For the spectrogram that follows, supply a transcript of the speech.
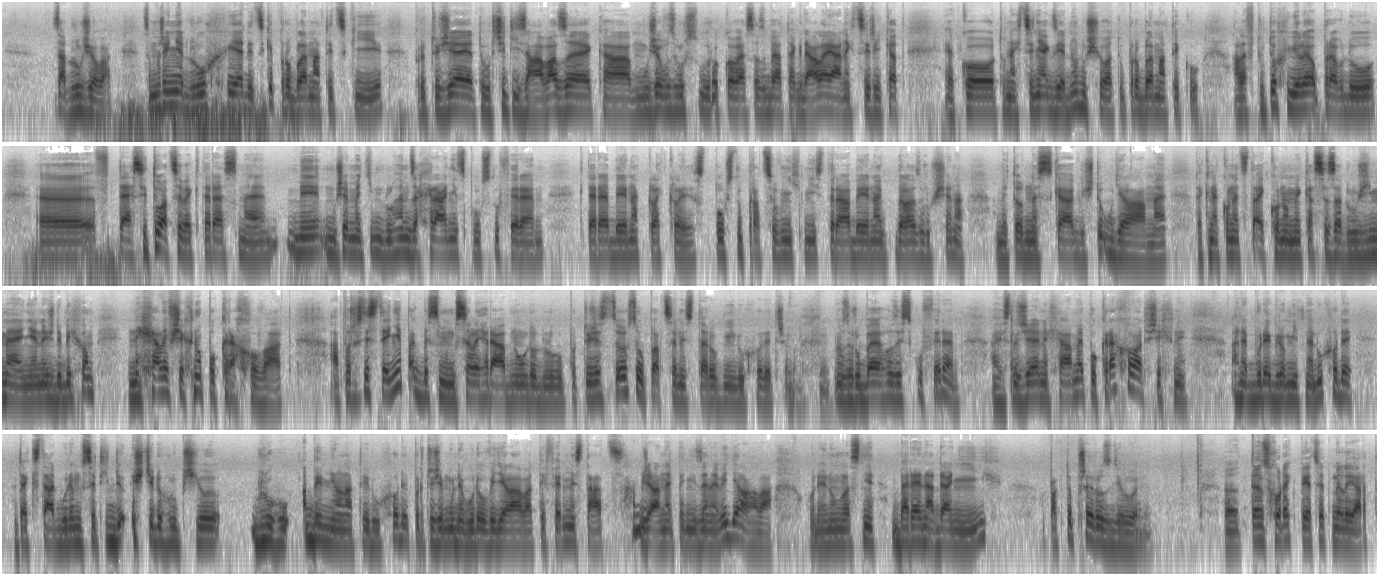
zadlužovat. Samozřejmě dluh je vždycky problematický, protože je to určitý závazek a můžou vzrůst úrokové sazby a tak dále. Já nechci říkat, jako to nechci nějak zjednodušovat tu problematiku, ale v tuto chvíli opravdu e, v té situaci, ve které jsme, my můžeme tím dluhem zachránit spoustu firm, které by jinak klekly, spoustu pracovních míst, která by jinak byla zrušena. A my to dneska, když to uděláme, tak nakonec ta ekonomika se zadluží méně, než kdybychom nechali všechno pokrachovat a prostě stejně pak bychom museli hrábnout do dluhu, protože z toho jsou placeny starobní důchody třeba, no z hrubého zisku firem. A jestliže je necháme pokrachovat všechny a nebude kdo mít na důchody, no tak stát bude muset jít do, ještě do hlubšího dluhu, aby měl na ty důchody, protože mu nebudou vydělávat ty firmy. Stát sám žádné peníze nevydělává. On jenom vlastně bere na daních a pak to přerozděluje. Hmm. Ten schodek 500 miliard,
